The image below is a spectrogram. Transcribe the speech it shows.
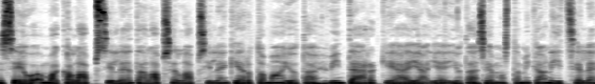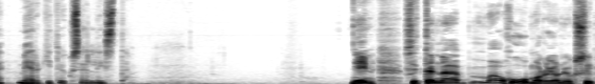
se vaikka lapsilleen tai lapsen lapsilleen kertomaan jotain hyvin tärkeää ja, ja jotain semmoista, mikä on itselle merkityksellistä. Niin, sitten nämä huumori on yksi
